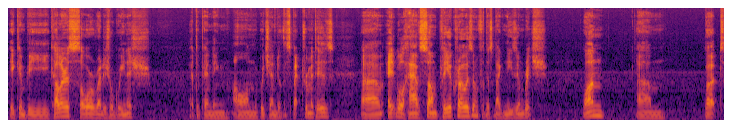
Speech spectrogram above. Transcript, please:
It can be colorless or reddish or greenish, uh, depending on which end of the spectrum it is. Um, it will have some pleochroism for this magnesium-rich one. Um, but,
